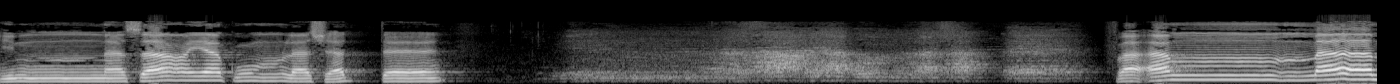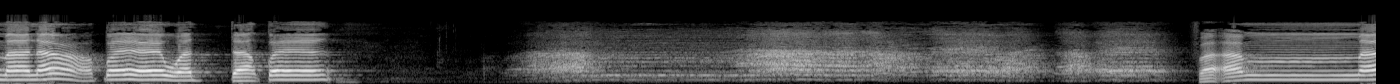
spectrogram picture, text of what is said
إن سعيكم لشتى. فأما من أعطى واتقى. فَأَمَّا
